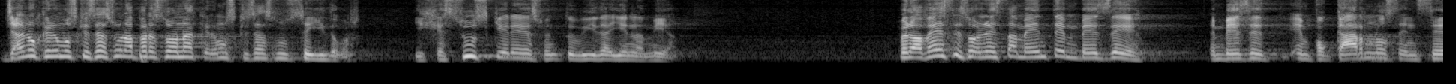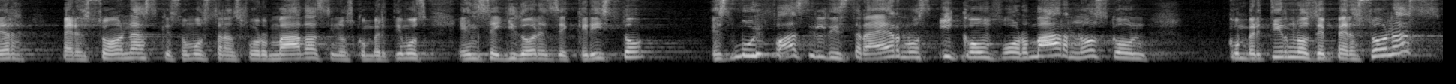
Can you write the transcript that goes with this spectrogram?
Ya no queremos que seas una persona, queremos que seas un seguidor. Y Jesús quiere eso en tu vida y en la mía. Pero a veces, honestamente, en vez de, en vez de enfocarnos en ser personas que somos transformadas y nos convertimos en seguidores de Cristo, es muy fácil distraernos y conformarnos con convertirnos de personas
